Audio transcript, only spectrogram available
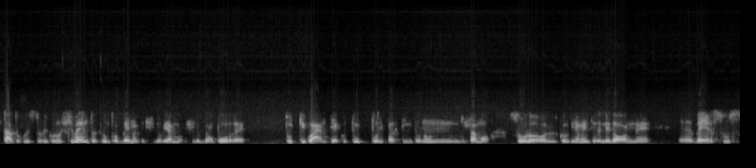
stato questo riconoscimento, che è un problema che ci dobbiamo, ci dobbiamo porre tutti quanti, ecco, tutto il partito, non diciamo solo il coordinamento delle donne eh, versus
